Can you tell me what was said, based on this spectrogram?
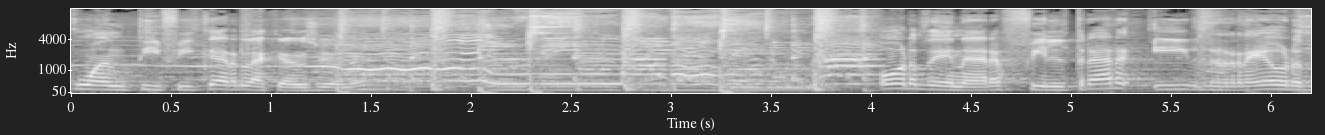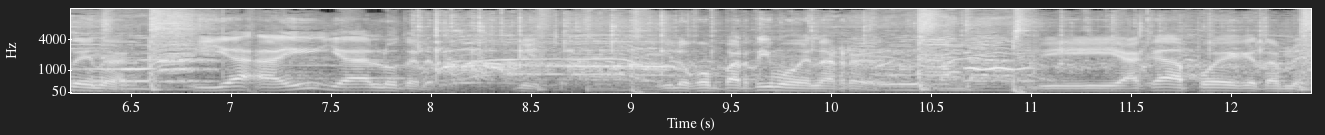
cuantificar las canciones, ordenar, filtrar y reordenar. Y ya ahí ya lo tenemos. Listo. Y lo compartimos en las redes. Y acá puede que también.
